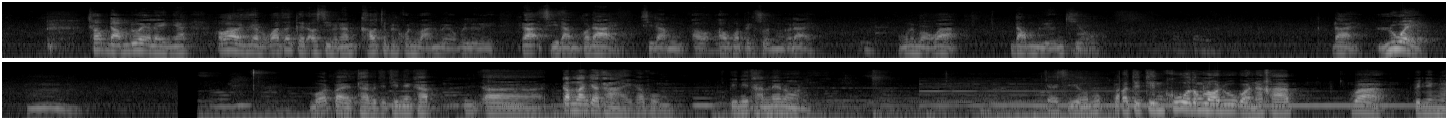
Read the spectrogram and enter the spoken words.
ำ ชอบดำด้วยอะไรอย่างเงี้ย เพราะว่าสีแสบอกว่าถ้าเกิดเอาสีแบบนั้นเขาจะเป็นคนหวานแหววไปเลย ก็สีดำก็ได้ สีดำเอาเอามาเป็นส่วนหนึ่งก็ได้ ผมก็เลยมองว่าดำเหลืองเขียว ได้รวยอืมบอสไปถ่ายปฏิทินนะครับเอ่อกำลังจะถ่ายครับผม ปีนี้ทันแน่นอนใจสีของนุกปฏิทินคู่ต้องรอดูก่อนนะครับ ว่าเป็นยังไง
